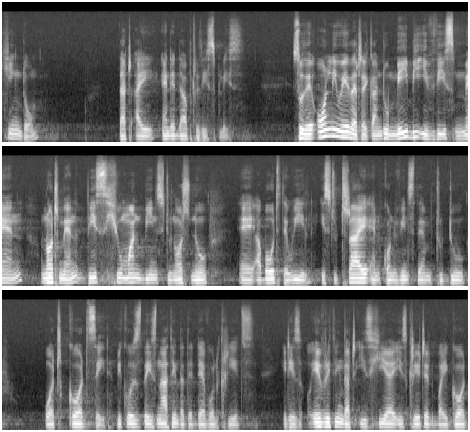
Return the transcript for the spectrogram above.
kingdom that I ended up to this place. So the only way that I can do, maybe if these men, not men, these human beings do not know uh, about the will, is to try and convince them to do what God said, because there is nothing that the devil creates. It is everything that is here is created by God.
